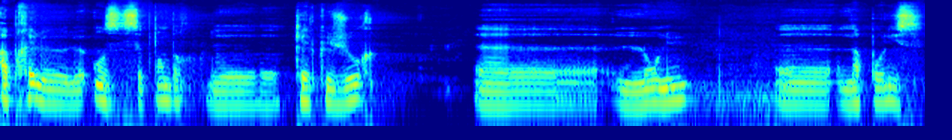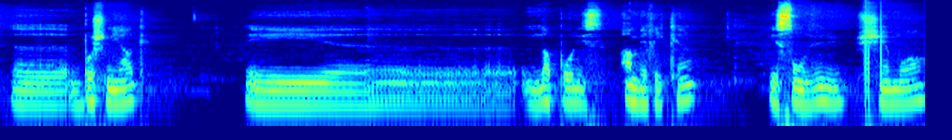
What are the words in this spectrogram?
Après le, 11 septembre, de quelques jours, l'ONU, la police bosniaque et la police américaine ils sont venus chez moi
